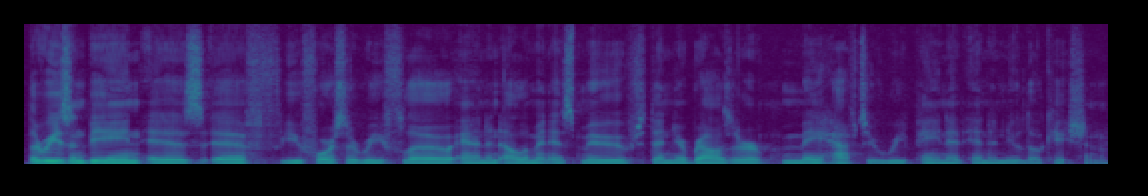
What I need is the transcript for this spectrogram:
The reason being is if you force a reflow and an element is moved, then your browser may have to repaint it in a new location.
